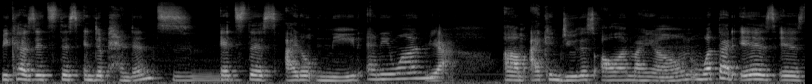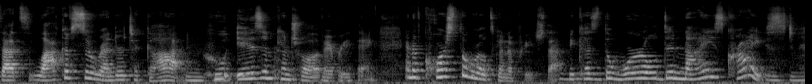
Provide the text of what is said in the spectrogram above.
because it's this independence. Mm. It's this I don't need anyone. Yeah. Um, I can do this all on my own. Mm-hmm. What that is, is that's lack of surrender to God, mm-hmm. who is in control of everything. And of course, the world's going to preach that because the world denies Christ. Mm-hmm.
